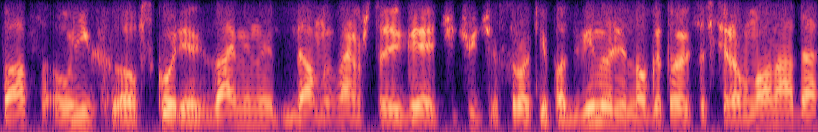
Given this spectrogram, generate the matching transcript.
класс, у них э, вскоре экзамены. Да, мы знаем, что ЕГЭ чуть-чуть сроки подвинули, но готовиться все равно надо.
